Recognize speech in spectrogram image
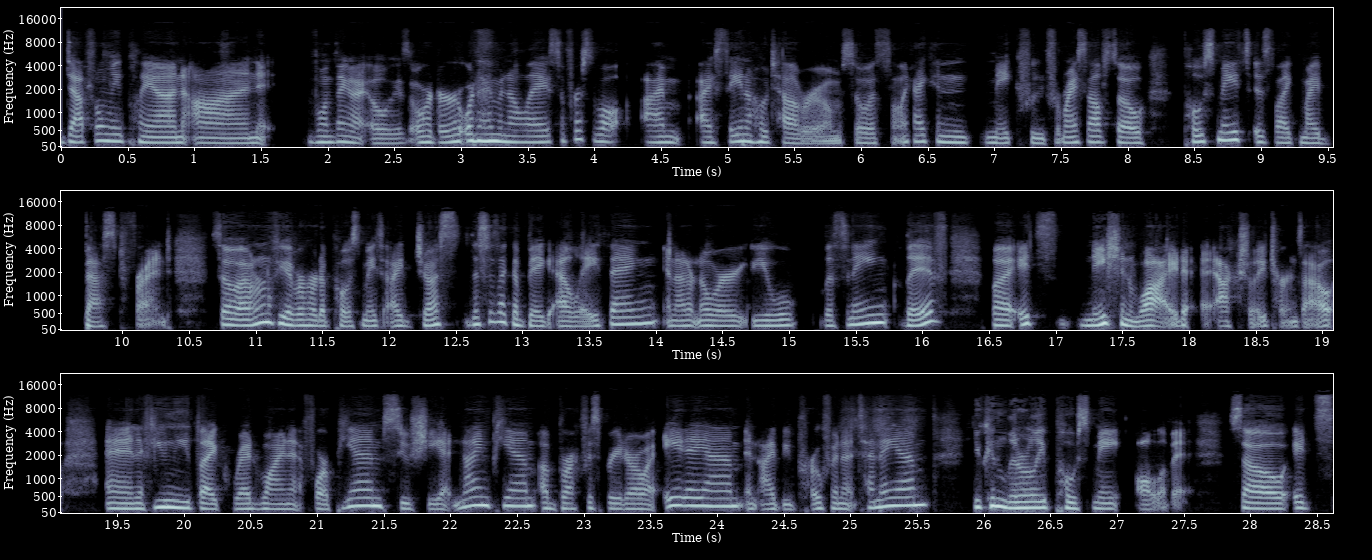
definitely plan on one thing I always order when I'm in LA. So first of all, I'm I stay in a hotel room, so it's not like I can make food for myself. So Postmates is like my best friend. So I don't know if you ever heard of Postmates. I just this is like a big LA thing, and I don't know where you listening live, but it's nationwide. Actually, turns out. And if you need like red wine at 4 p.m., sushi at 9 p.m., a breakfast burrito at 8 a.m., and ibuprofen at 10 a.m., you can literally Postmate all of it. So it's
